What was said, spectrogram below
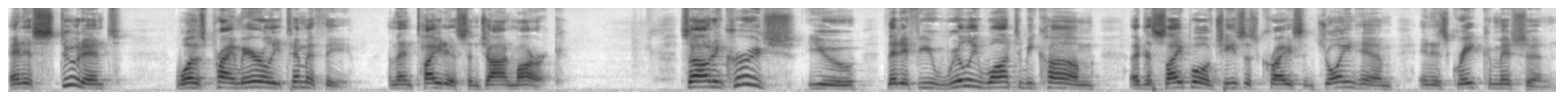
And his student was primarily Timothy, and then Titus and John Mark. So I would encourage you that if you really want to become a disciple of Jesus Christ and join him in his great commission,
